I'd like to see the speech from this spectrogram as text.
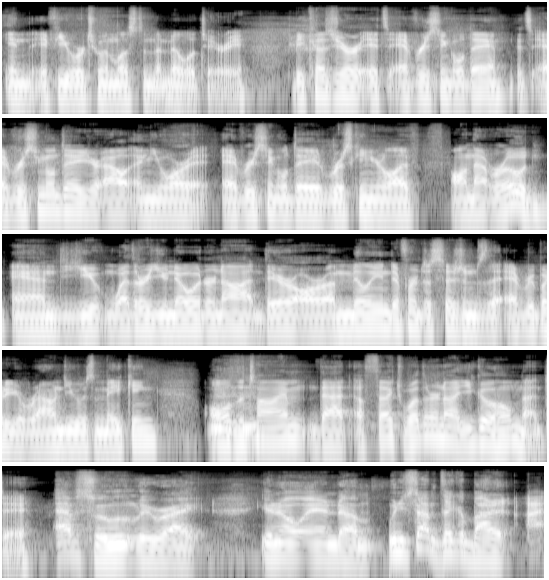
in if you were to enlist in the military because you're it's every single day it's every single day you're out and you are every single day risking your life on that road and you whether you know it or not there are a million different decisions that everybody around you is making all the time that affect whether or not you go home that day Absolutely right. You know, and um, when you stop and think about it, I,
